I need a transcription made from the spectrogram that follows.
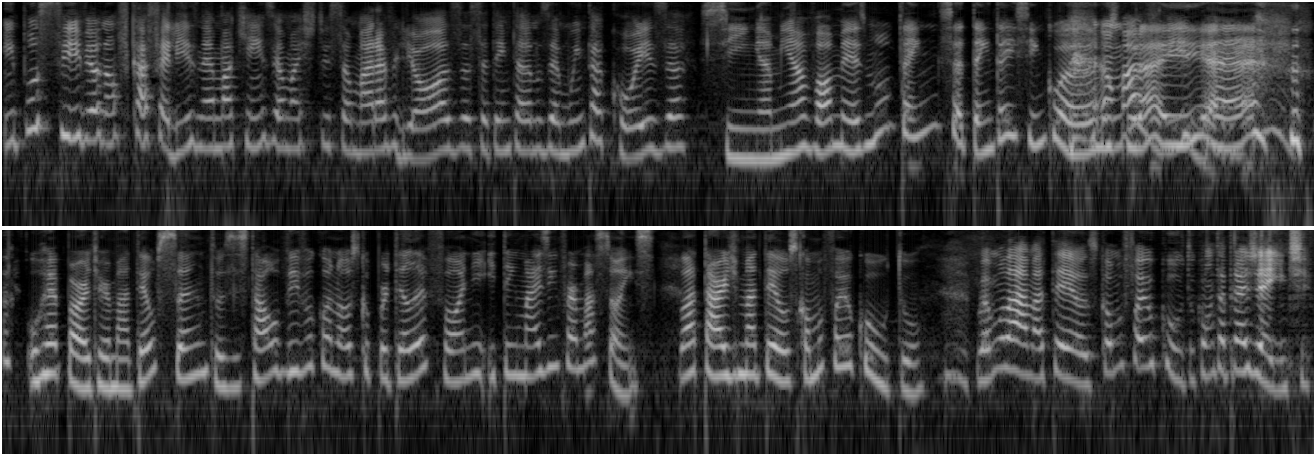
Impossível não ficar feliz, né? Mackenzie é uma instituição maravilhosa, 70 anos é muita coisa. Sim, a minha avó mesmo tem 75 anos É por aí, vida. é. o repórter Matheus Santos está ao vivo conosco por telefone e tem mais informações. Boa tarde, Matheus. Como foi o culto? Vamos lá, Matheus, como foi o culto? Conta pra gente.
